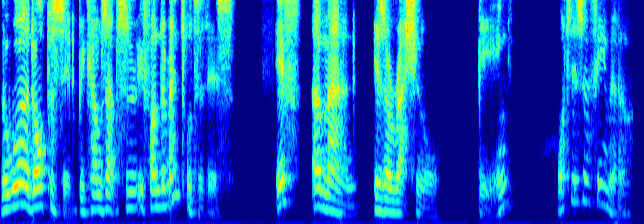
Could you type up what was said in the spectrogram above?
the word opposite becomes absolutely fundamental to this. If a man is a rational being, what is a female?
